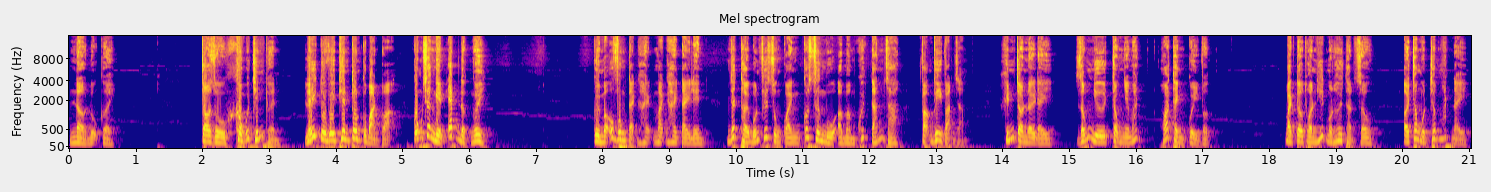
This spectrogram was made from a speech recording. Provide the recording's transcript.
nở nụ cười. Cho dù không có chiến thuyền, Lấy tu vi thiên tôn của bản tọa Cũng sẽ nghiền ép được ngươi. Quỷ mẫu vung tạnh mạnh hai tay lên Nhất thời bốn phía xung quanh có sương mù ẩm ẩm khuếch tán ra, Phạm vi vạn giảm Khiến cho nơi đây giống như trong nháy mắt Hóa thành quỷ vực. Bạch Tiểu Thuần hít một hơi thật sâu. Ở trong một chớp mắt này,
